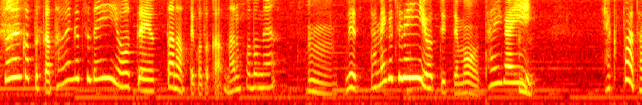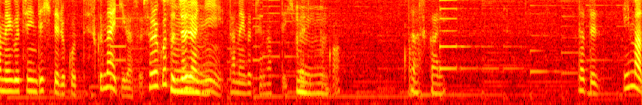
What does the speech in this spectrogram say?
そういうことかタメ口でいいよって言ったらってことか。なるほどね。うん。でタメ口でいいよって言っても大概、うん100%タメ口にできてる子って少ない気がする。それこそ徐々にタメ口になってきたりとか,、確かに。だって今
